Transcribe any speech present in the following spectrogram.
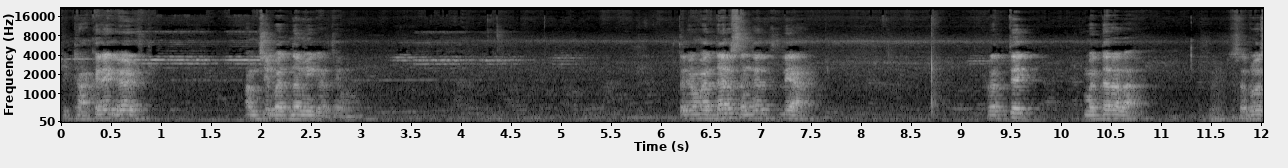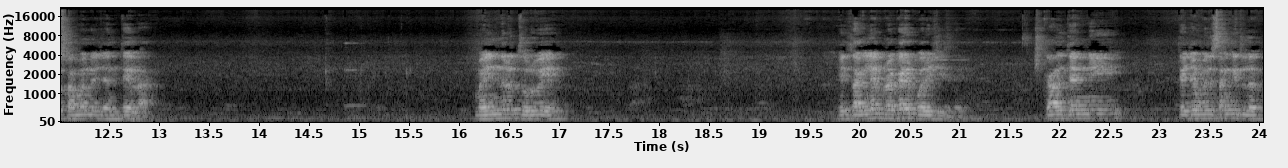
की ठाकरे गट आमची बदनामी करते म्हणून. तर या मतदारसंघातल्या प्रत्येक मतदाराला सर्वसामान्य जनतेला महेंद्र थोरवे हे चांगल्या प्रकारे परिचित आहे काल त्यांनी त्याच्यामध्ये सांगितलं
